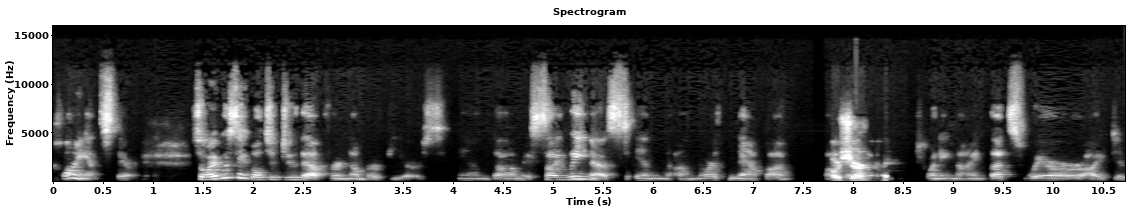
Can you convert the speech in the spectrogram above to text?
clients there. So I was able to do that for a number of years. And um, Silenus in um, North Napa. Oh, sure. 29. That's where I did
